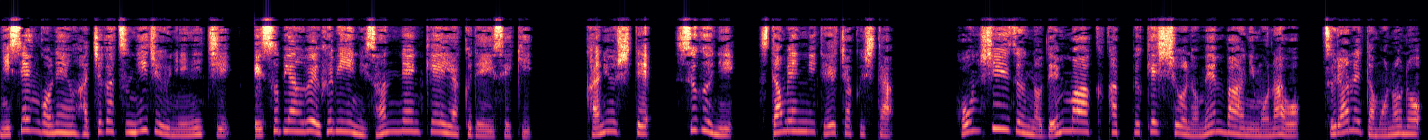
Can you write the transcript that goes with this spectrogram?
2005年8月22日、エスビアン FB に3年契約で移籍。加入してすぐにスタメンに定着した。本シーズンのデンマークカップ決勝のメンバーにも名を連ねたものの、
